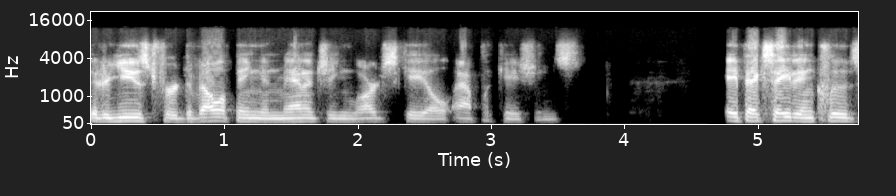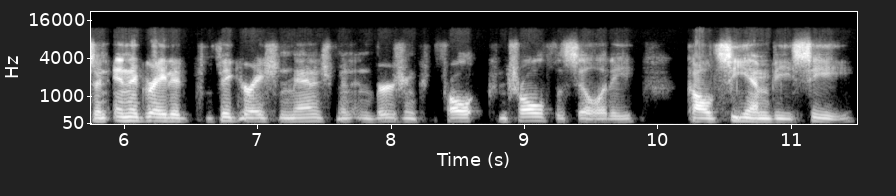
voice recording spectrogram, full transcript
that are used for developing and managing large scale applications. Apex Ada includes an integrated configuration management and version control, control facility called CMVC.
